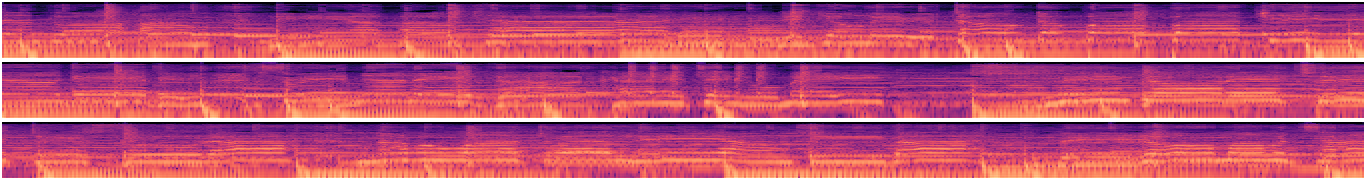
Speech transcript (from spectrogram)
တန်သွားအောင်နေရပေါက်ဖြားတယ်ဒီပြုံးလေးတွေတောက်တောက်ပါပါဖြစ်ရခဲ့ပြီဆွေးများနေတာခံတဲ့ချိန်ကိုမေးမင်းပြောတဲ့ချစ်တယ်ဆိုတာငါဘဝတွေ့လျအောင်ကြည်ပါဘယ်တော့မှမချ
